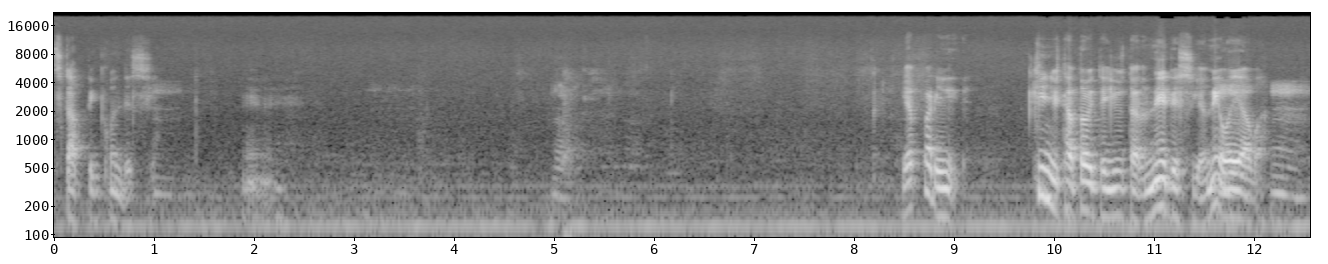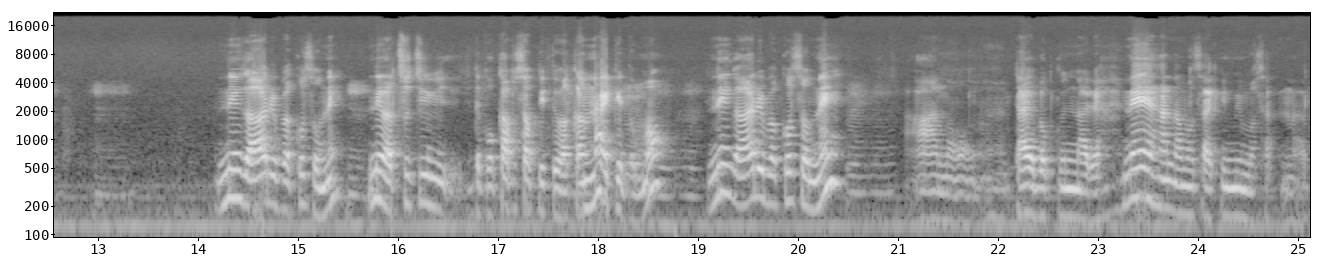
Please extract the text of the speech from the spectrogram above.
使っていくんですよ、やっぱり木に例えて言うたら根ですよね親は。どうん根があればこそねうん。根は土でこうかぶさっていて分かんないけども根があればこそねうん。あの大木になりゃね花も咲き実もさなる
